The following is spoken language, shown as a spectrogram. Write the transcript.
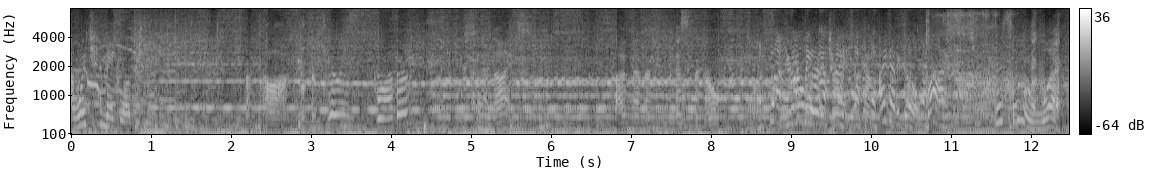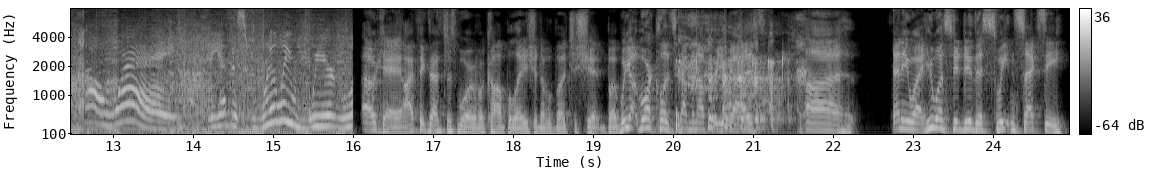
I want you to make love to me. I'm hot. Terry's brother? You're so nice. I've never kissed the girl before. You really ought to try it sometime. I gotta go. Bye. Kiss him or what? No way. And he had this really weird look. Okay, I think that's just more of a compilation of a bunch of shit, but we got more clips coming up for you guys. Uh, anyway, who wants to do this sweet and sexy,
